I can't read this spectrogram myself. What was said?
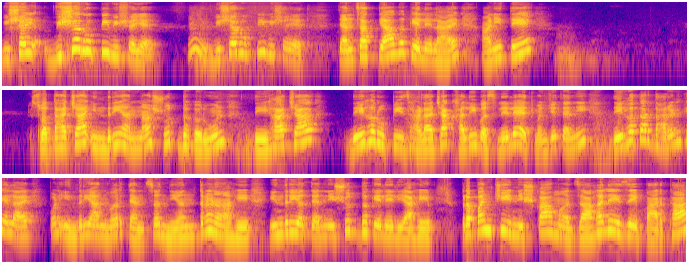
विषय विषरूपी विषय आहेत. विषरूपी विषय आहेत. त्यांचा त्याग केलेला आहे आणि ते स्वतःच्या इंद्रियांना शुद्ध करून देहाच्या देहरूपी झाडाच्या खाली बसलेले आहेत. म्हणजे त्यांनी देह तर धारण केला आहे पण इंद्रियांवर त्यांचं नियंत्रण आहे. इंद्रिय त्यांनी शुद्ध केलेली आहे. प्रपंची निष्काम जाहले जे पार्था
